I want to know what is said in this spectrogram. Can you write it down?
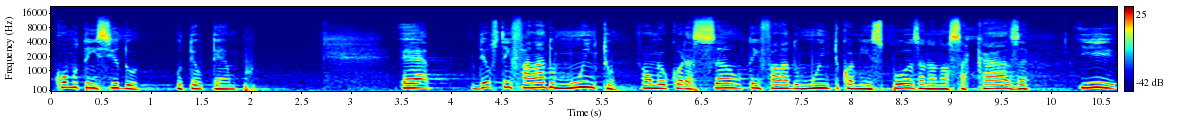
Como tem sido o teu tempo? É, Deus tem falado muito ao meu coração, tem falado muito com a minha esposa na nossa casa, e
